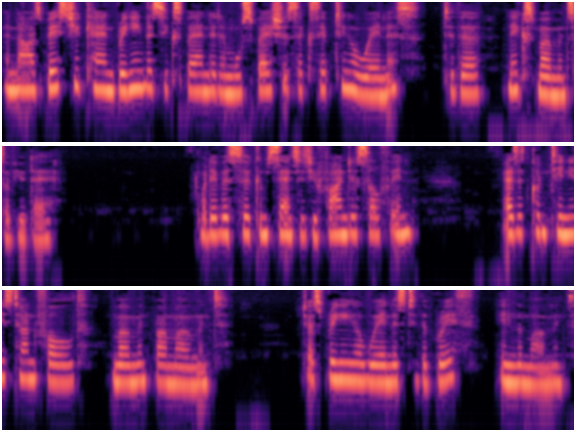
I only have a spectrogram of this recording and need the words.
And now, as best you can, bringing this expanded and more spacious, accepting awareness to the next moments of your day. Whatever circumstances you find yourself in, as it continues to unfold moment by moment, just bringing awareness to the breath in the moment.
